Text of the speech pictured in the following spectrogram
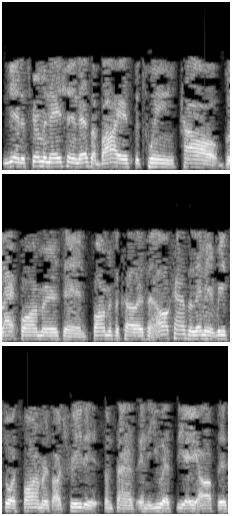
Yeah, discrimination. There's a bias between how black farmers and farmers of colors and all kinds of limited resource farmers are treated sometimes in the USDA office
